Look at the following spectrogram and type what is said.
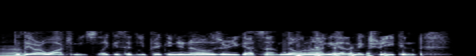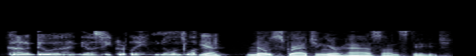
Uh, but they are watching you. So, like you said, you're picking your nose, or you got something going on. You got to make sure you can kind of do it, you know, secretly. No one's looking. Yeah. No scratching your ass on stage.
